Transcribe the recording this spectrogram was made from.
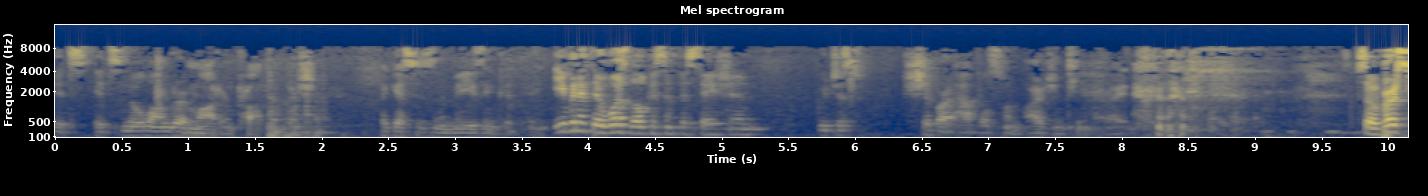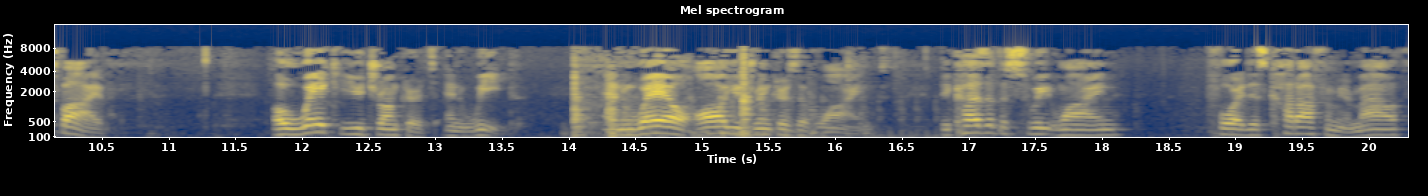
it's it's no longer a modern problem, which I guess is an amazing good thing. Even if there was locust infestation, we just ship our apples from Argentina, right? So verse 5. Awake, you drunkards, and weep, and wail, all you drinkers of wine, because of the sweet wine, for it is cut off from your mouth.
